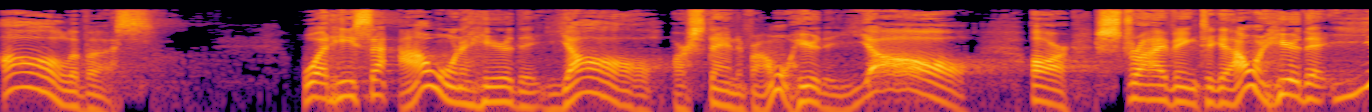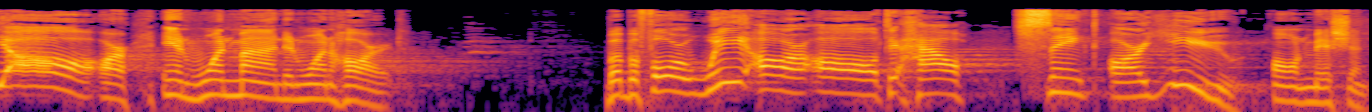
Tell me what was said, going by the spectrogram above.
All of us what he said. I want to hear that y'all are standing firm. I want to hear that y'all are striving together. I want to hear that y'all are in one mind and one heart. But before we are all to how synced are you on mission?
